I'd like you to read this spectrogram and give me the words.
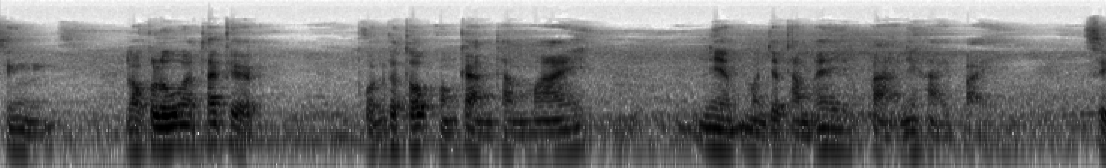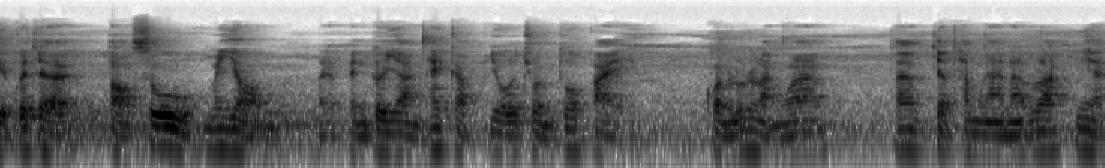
ซึ่งเราก็รู้ว่าถ้าเกิด ผลกระทบของการทำไม้เนี่ยมันจะทำให้ป่านี่หายไป เสืบก็จะต่อสู้ไม่ยอมเป็นตัวอย่างให้กับเยชนทั่วไป คนรุ่นหลังว่า ถ้าจะทำงานอนุรักษ์เนี่ย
